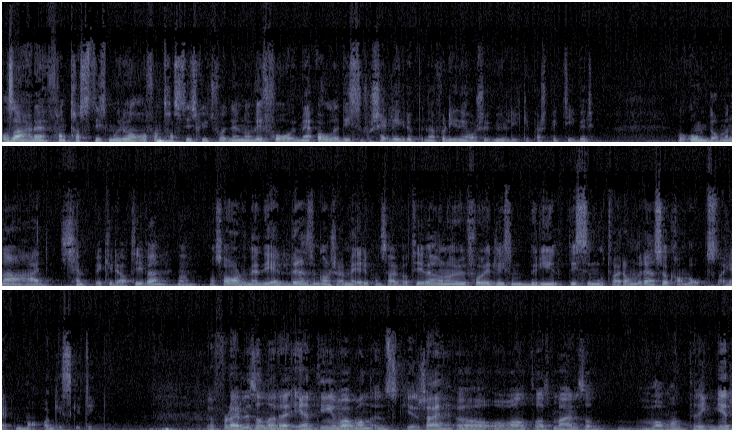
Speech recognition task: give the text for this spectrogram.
Og så er det fantastisk moro og fantastisk utfordrende når vi får med alle disse forskjellige gruppene, fordi de har så ulike perspektiver. Og Ungdommene er kjempekreative. Mm. Og så har du med de eldre, som kanskje er mer konservative. Og når du får liksom brynt disse mot hverandre, så kan det oppstå helt magiske ting. Ja, for det er litt sånn Én ting er hva man ønsker seg, og, og annet hva som er liksom hva man trenger.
